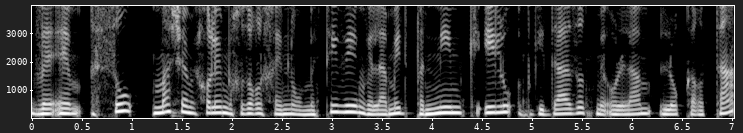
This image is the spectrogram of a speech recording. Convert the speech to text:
והם עשו מה שהם יכולים לחזור לחיים נורמטיביים ולהעמיד פנים כאילו הבגידה הזאת מעולם לא קרתה.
